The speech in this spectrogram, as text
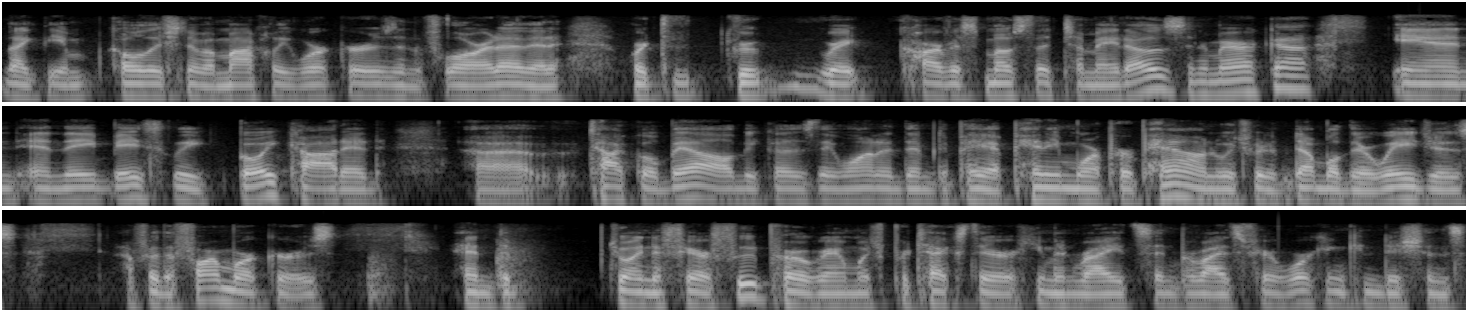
like the coalition of Immokalee workers in Florida that were to group rate harvest most of the tomatoes in America, and and they basically boycotted uh, Taco Bell because they wanted them to pay a penny more per pound, which would have doubled their wages uh, for the farm workers, and to joined a fair food program which protects their human rights and provides fair working conditions.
